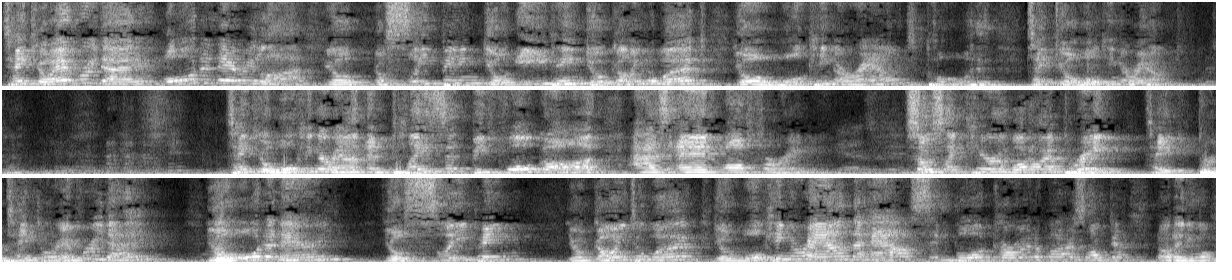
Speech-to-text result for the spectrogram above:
Take your everyday, ordinary life. You're, you're sleeping, you're eating, you're going to work, you're walking around. Paul, take your walking around. Take your walking around and place it before God as an offering. So it's like, Kieran, what do I bring? Take, take your everyday, your ordinary, you're sleeping, you're going to work, you're walking around the house in bored coronavirus lockdown, not anymore,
